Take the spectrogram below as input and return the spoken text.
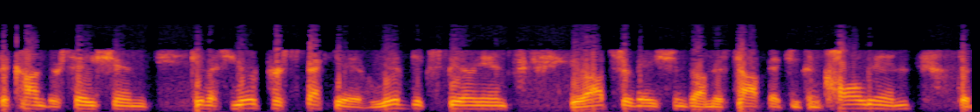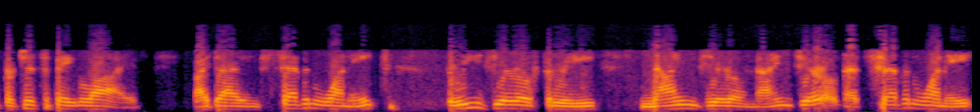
the conversation, give us your perspective, lived experience, your observations on this topic. You can call in to participate live by dialing 718 303 9090. That's 718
